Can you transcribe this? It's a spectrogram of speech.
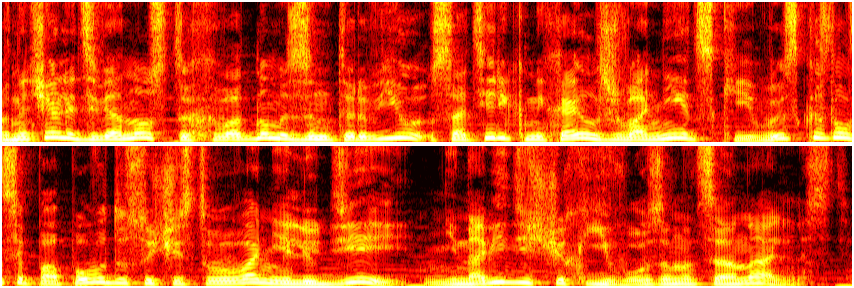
В начале 90-х в одном из интервью сатирик Михаил Жванецкий высказался по поводу существования людей, ненавидящих его за национальность.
